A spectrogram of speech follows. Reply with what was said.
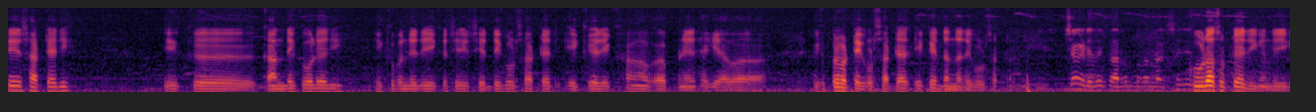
ਤੇ ਸੱਟ ਹੈ ਜੀ ਇੱਕ ਕੰਨ ਦੇ ਕੋਲ ਹੈ ਜੀ ਇੱਕ ਬੰਦੇ ਦੇ ਇੱਕ ਸਿਰ ਸਿਰ ਦੇ ਕੋਲ ਸੱਟ ਹੈ ਇੱਕ ਰੇਖਾ ਆਪਣੇ ਹੈਗਾ ਵਾ ਇੱਕ ਭਰਵੱਟੇ ਕੋਲ ਸੱਟ ਹੈ ਇੱਕ ਦੰਦਾਂ ਦੇ ਕੋਲ ਸੱਟ ਹੈ। ਝਗੜੇ ਦੇ ਕਾਰਨ ਪਤਾ ਲੱਗ ਸਕੇ? ਕੂੜਾ ਸੁੱਟਿਆ ਜੀ ਕਹਿੰਦੇ ਜੀ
